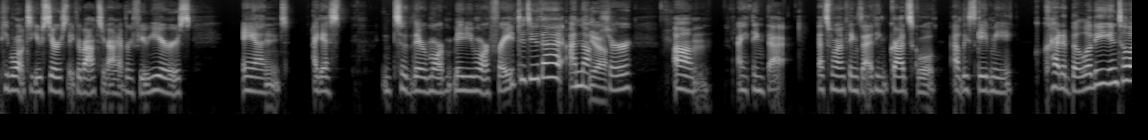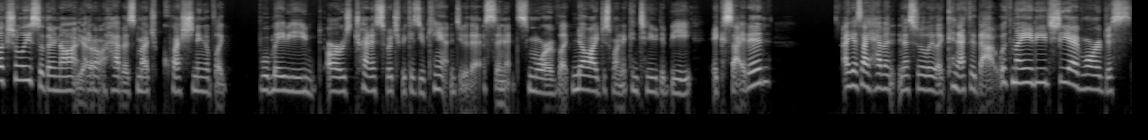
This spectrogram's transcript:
people won't take you seriously if you're bouncing around every few years. And I guess so they're more maybe more afraid to do that. I'm not yeah. sure. Um, I think that that's one of the things that I think grad school at least gave me credibility intellectually. So they're not yeah. I don't have as much questioning of like, well, maybe you are trying to switch because you can't do this. And it's more of like, no, I just want to continue to be excited. I guess I haven't necessarily like connected that with my ADHD. I've more just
